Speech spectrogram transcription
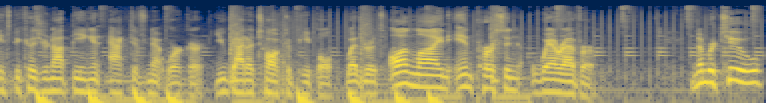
It's because you're not being an active networker. You got to talk to people, whether it's online, in person, wherever. Number two,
